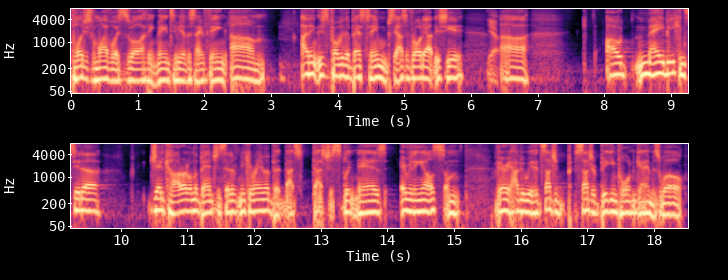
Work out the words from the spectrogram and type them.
apologies for my voice as well. I think me and Timmy have the same thing. Um, I think this is probably the best team South have rolled out this year. Yeah. Uh, I would maybe consider Jed Cartwright on the bench instead of Nicarima, but that's that's just splitting hairs. Everything else, I'm very happy with. It's such a such a big important game as well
